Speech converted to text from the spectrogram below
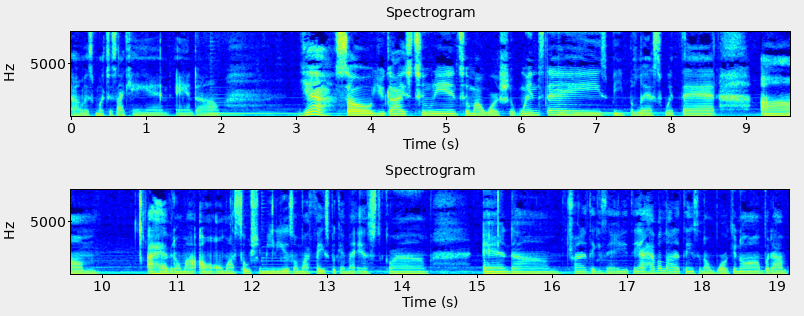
um, as much as I can. And um, yeah, so you guys tune in to my worship Wednesdays. Be blessed with that. Um, I have it on my on, on my social medias, on my Facebook and my Instagram. And um trying to think is there anything I have a lot of things that I'm working on, but I'm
